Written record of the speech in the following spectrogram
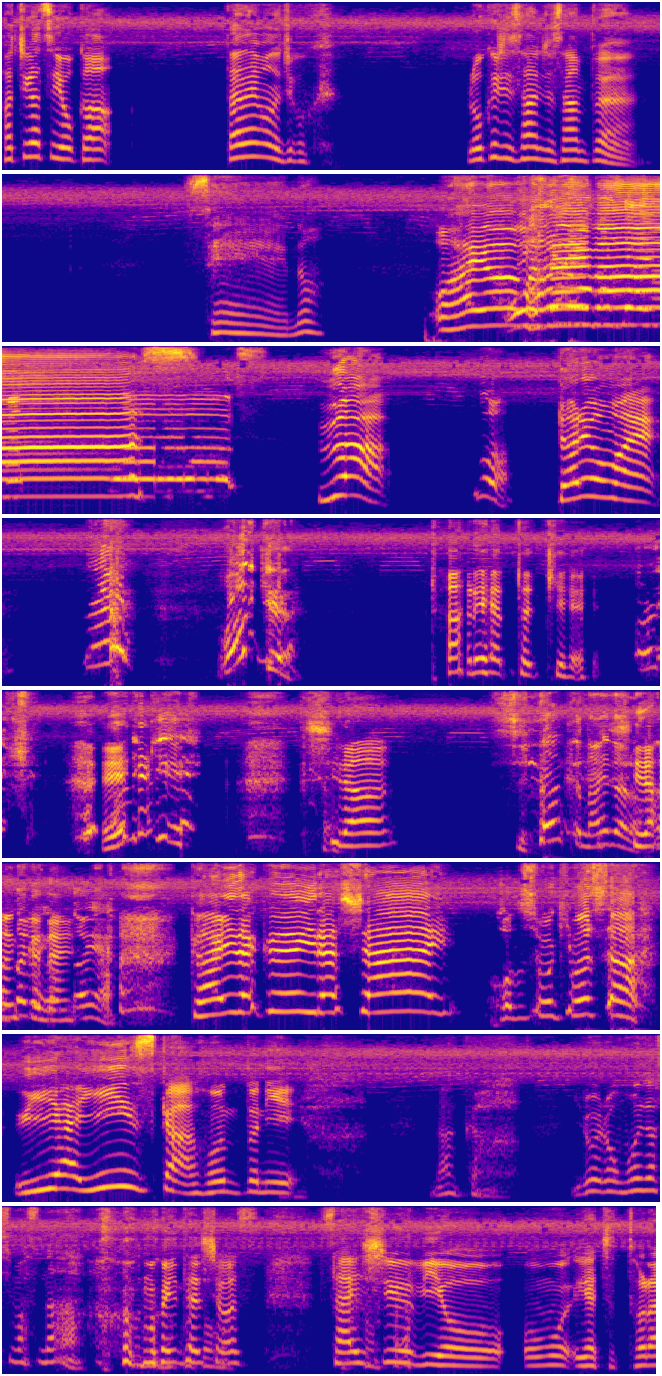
8月8日ただいまの時刻。6時33分。せーの。おはようございます。うわ。うわ。誰お前。兄貴？誰やったっけ？兄え？貴。知らん。知らんくないだろ。知らんくない。あんたが呼んだんや。海田くんいらっしゃい。今年も来ました。いやいいんすか本当に。なんかいろいろ思い出しますな。思い出します。最終日を思いいやちょっと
